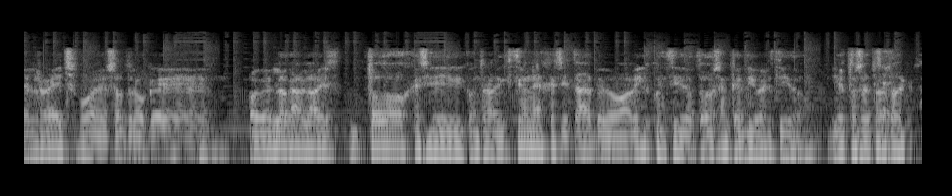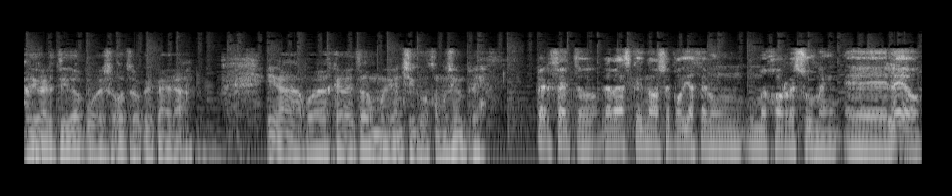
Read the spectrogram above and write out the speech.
El Rage, pues otro que... Porque es lo que habláis, todos que si contradicciones, que si tal, pero habéis coincidido todos en que es divertido. Y esto se trata de que sea divertido, pues otro que caerá. Y nada, pues que de todo muy bien chicos, como siempre. Perfecto, la verdad es que no se podía hacer un, un mejor resumen. Eh, Leo,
